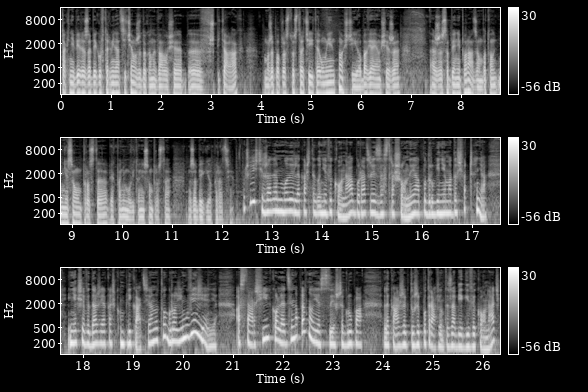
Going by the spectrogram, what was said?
tak niewiele zabiegów terminacji ciąży dokonywało się e, w szpitalach, może po prostu stracili te umiejętności i obawiają się, że, że sobie nie poradzą, bo to nie są proste, jak pani mówi, to nie są proste zabiegi, operacje. Oczywiście żaden młody lekarz tego nie wykona, bo raz, że jest zastraszony, a po drugie nie ma doświadczenia. I niech się wydarzy jakaś komplikacja, no to grozi mu więzienie. A starsi koledzy, na pewno jest jeszcze grupa lekarzy, którzy potrafią te zabiegi wykonać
